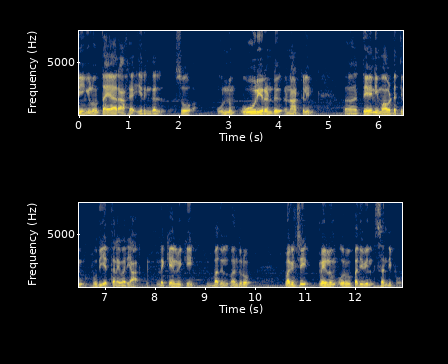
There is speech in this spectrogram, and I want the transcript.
நீங்களும் தயாராக இருங்கள். ஸோ இன்னும் ஊர் இரண்டு நாட்களில் தேனி மாவட்டத்தின் புதிய தலைவர் யார்? இந்த கேள்விக்கு பதில் வந்துடும் மகிழ்ச்சி. மேலும் ஒரு பதிவில் சந்திப்போம்.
